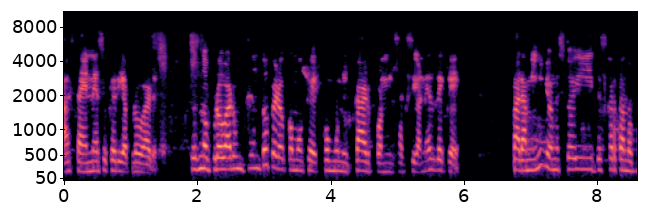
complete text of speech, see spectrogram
hasta en eso quería probar pues no probar un punto, pero como que comunicar con mis acciones de que para mí yo no estoy descartando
